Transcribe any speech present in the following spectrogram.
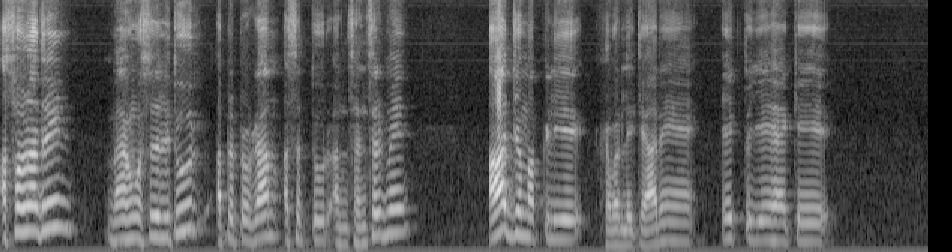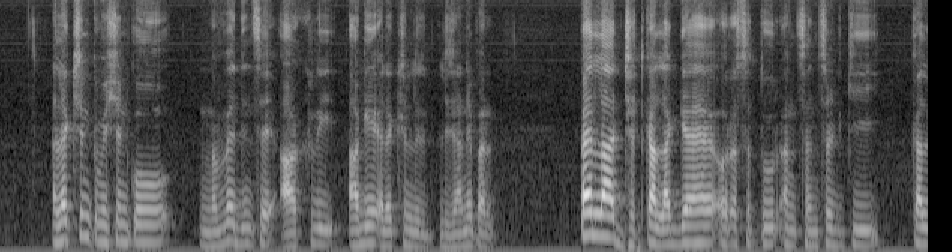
असलम नादरीन, मैं हूँ असद अली तूर, अपने प्रोग्राम असद तूर अनसेंसर्ड में। आज जो हम आपके लिए खबर लेके आ रहे हैं। एक तो ये है कि इलेक्शन कमीशन को नबे दिन से आखिरी, आगे इलेक्शन ले जाने पर पहला झटका लग गया है और असद तूर अनसेंसर्ड की कल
